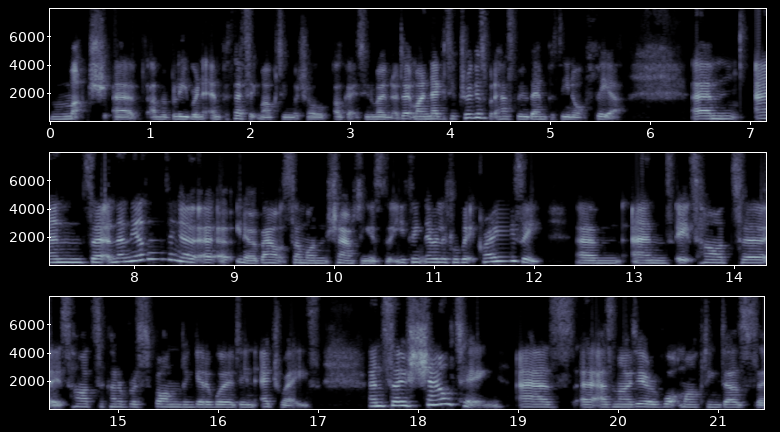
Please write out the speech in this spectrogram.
much, uh, I'm a believer in empathetic marketing, which I'll, I'll, get to in a moment. I don't mind negative triggers, but it has to be with empathy, not fear. Um, and uh, and then the other thing, uh, uh, uh, you know, about someone shouting is that you think they're a little bit crazy, um, and it's hard to it's hard to kind of respond and get a word in edgeways. And so shouting as uh, as an idea of what marketing does. So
